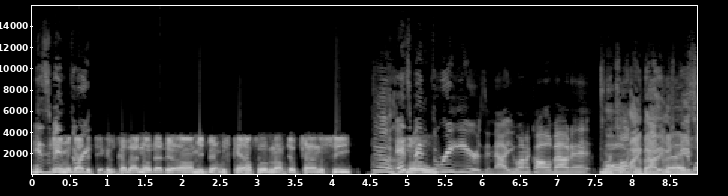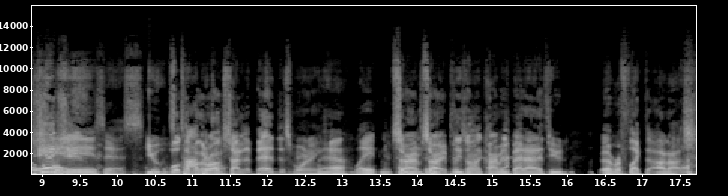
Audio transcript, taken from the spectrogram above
It's came been and got three. the tickets because I know that the um, event was canceled, and I'm just trying to see. Yeah. It's you been know- three years, and now you want to call about it? oh my God, he was being patient. Jesus. You woke up on the wrong side of the bed this morning. Yeah, late. Sir, I'm sorry. Please don't let Carmen's bad attitude uh, reflect on us.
